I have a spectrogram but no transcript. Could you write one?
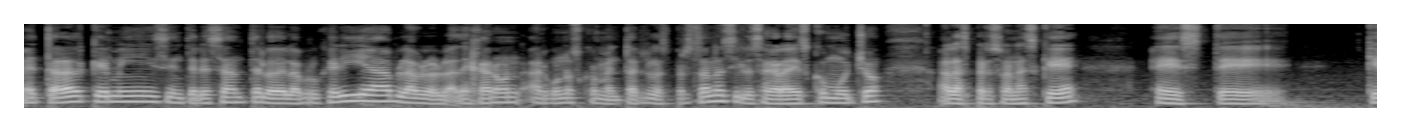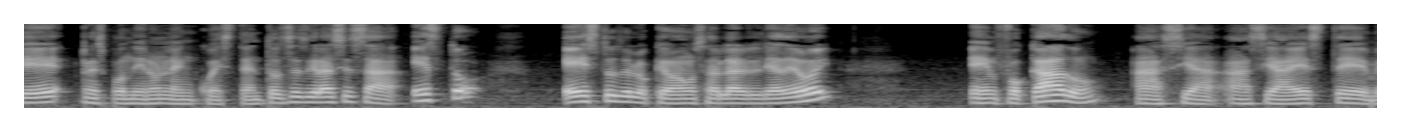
Metal Alchemist, interesante lo de la brujería, bla, bla, bla. Dejaron algunos comentarios las personas y les agradezco mucho a las personas que, este, que respondieron la encuesta. Entonces, gracias a esto, esto es de lo que vamos a hablar el día de hoy, enfocado hacia, hacia este,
